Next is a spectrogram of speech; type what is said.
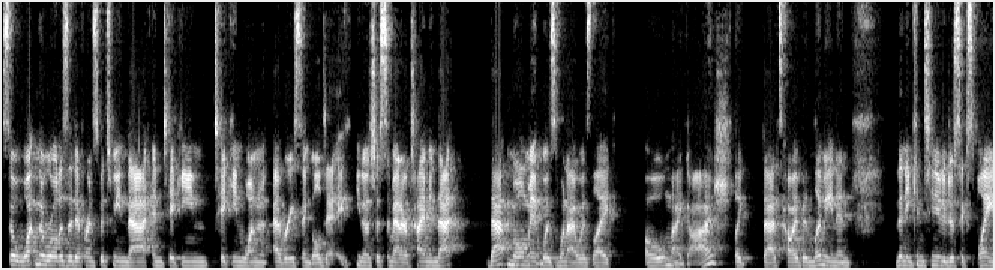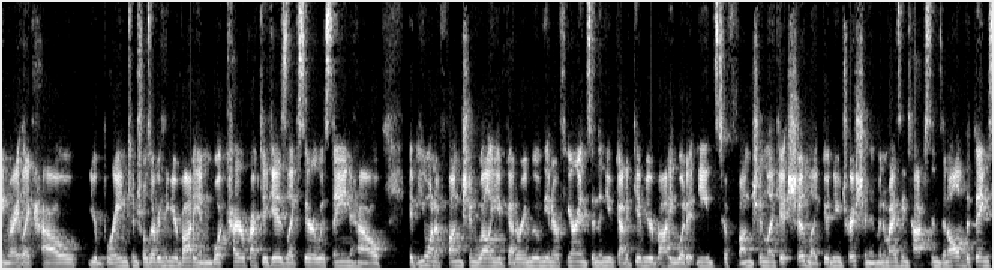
So what in the world is the difference between that and taking taking one every single day? You know, it's just a matter of time. And that that moment was when I was like, oh my gosh, like that's how I've been living. And then he continued to just explain, right, like how your brain controls everything in your body and what chiropractic is. Like Sarah was saying, how if you want to function well, you've got to remove the interference and then you've got to give your body what it needs to function like it should, like good nutrition and minimizing toxins and all of the things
